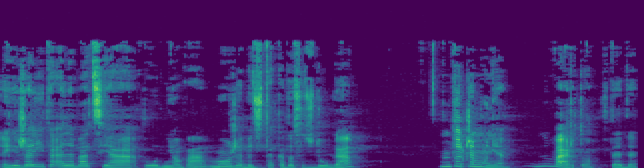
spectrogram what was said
jeżeli ta elewacja południowa może być taka dosyć długa, no to czemu nie? No warto wtedy.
